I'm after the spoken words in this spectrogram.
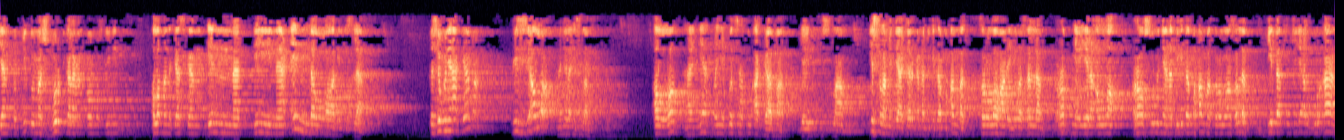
yang begitu masyhur di kalangan kaum muslimin. Allah menegaskan inna dina indallahi Islam. Sesungguhnya agama di sisi Allah hanyalah Islam. Allah hanya menyebut satu agama yaitu Islam. Islam yang diajarkan Nabi kita Muhammad sallallahu alaihi wasallam, Rabbnya ialah Allah, Rasulnya Nabi kita Muhammad sallallahu alaihi wasallam, kitab sucinya Al-Qur'an.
